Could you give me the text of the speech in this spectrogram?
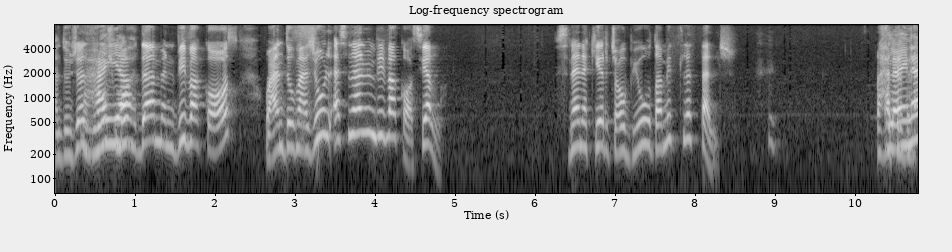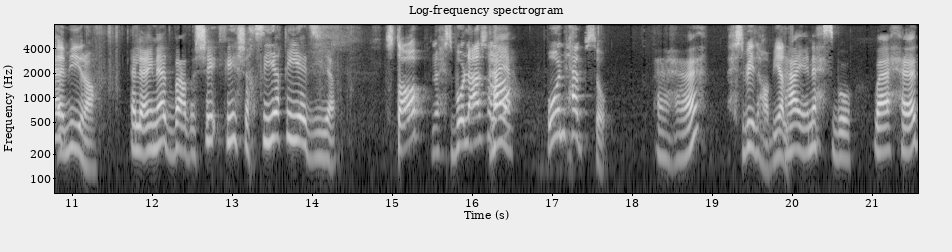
عنده هيا. مهدى من فيفاكوس وعنده معجون الأسنان من فيفاكوس يلا. أسنانك يرجعوا بيوضة مثل الثلج. راح العناد. أميرة. العناد بعض الشيء فيه شخصية قيادية. stop. نحسبوا العشرة. هيا. ونحبسوا أها. احسبي لهم يلا. هيا نحسبوا واحد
